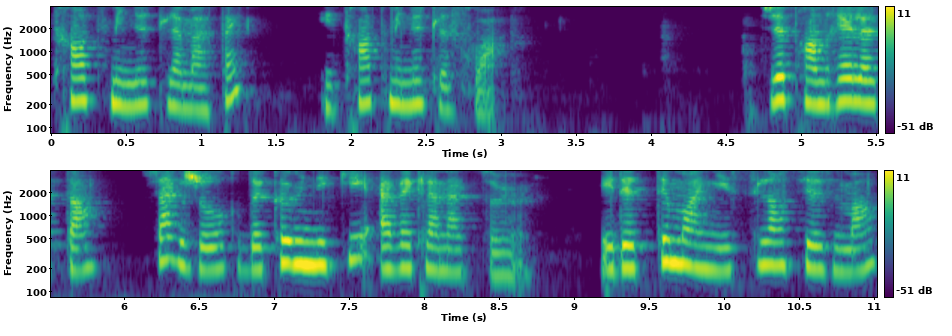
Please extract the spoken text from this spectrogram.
30 minutes le matin et 30 minutes le soir je prendrai le temps chaque jour de communiquer avec la nature et de témoigner silencieusement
